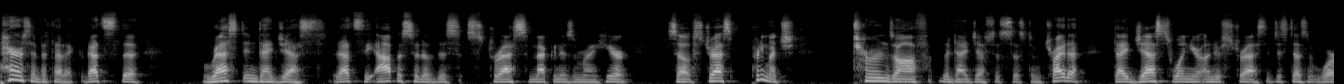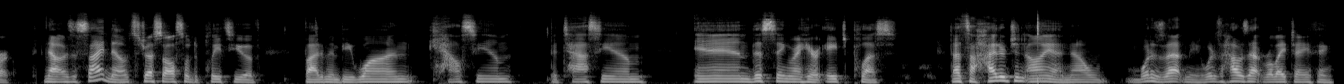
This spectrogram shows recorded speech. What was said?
parasympathetic. That's the rest and digest. That's the opposite of this stress mechanism right here. So stress pretty much turns off the digestive system. Try to digest when you're under stress. It just doesn't work. Now, as a side note, stress also depletes you of vitamin B1, calcium, potassium, and this thing right here, H+. That's a hydrogen ion. Now, what does that mean? What is, how does that relate to anything?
